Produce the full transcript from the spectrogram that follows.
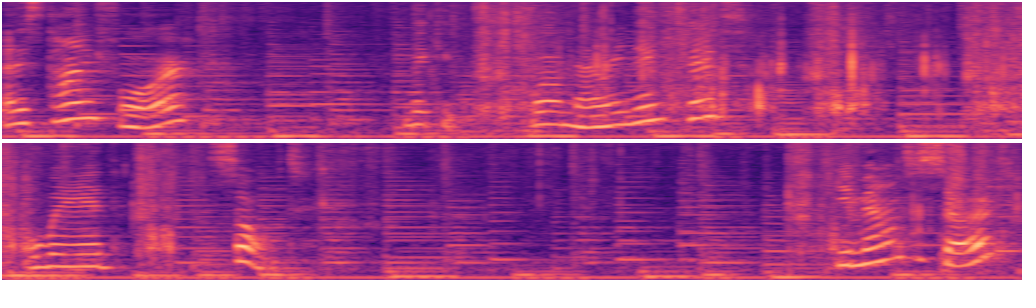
And it's time for make it well marinated with salt. The amount of salt,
